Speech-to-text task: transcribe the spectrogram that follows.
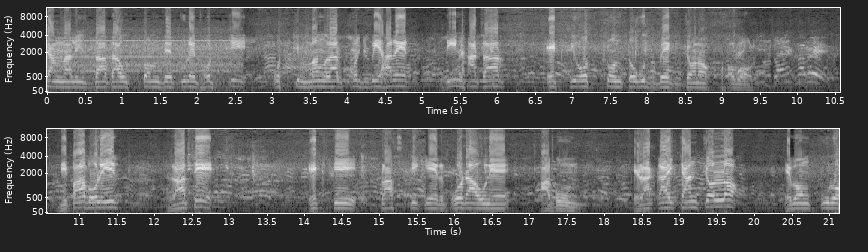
journalist দাদা উত্তম দে তুলে ধরছি পশ্চিমবাংলার কোচবিহারের দিনহাটার একটি অত্যন্ত উদ্বেগজনক খবর। দীপাবলির রাতে একটি প্লাস্টিকের গোডাউনে আগুন। এলাকায় চাঞ্চল্য এবং পুরো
